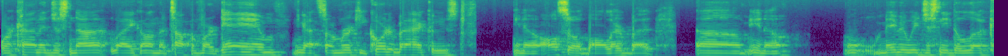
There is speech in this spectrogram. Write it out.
we're kind of just not like on the top of our game. We got some rookie quarterback who's, you know, also a baller, but, um, you know, maybe we just need to look,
